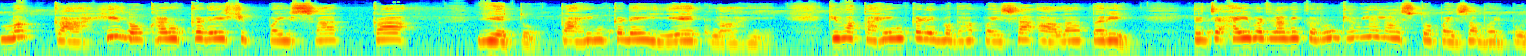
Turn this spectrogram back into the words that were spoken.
मग काही लोकांकडे शि- पैसा का येतो? काहींकडे येत नाही. किंवा काहींकडे बघा पैसा आला तरी त्यांच्या आईवडिलांनी करून ठेवलेला असतो पैसा भरपूर.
